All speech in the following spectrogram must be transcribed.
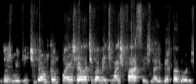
em 2020 tiveram campanhas relativamente mais fáceis na Libertadores.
